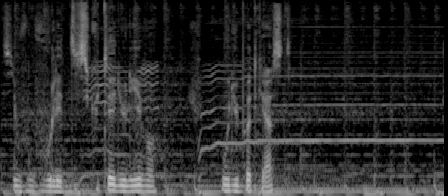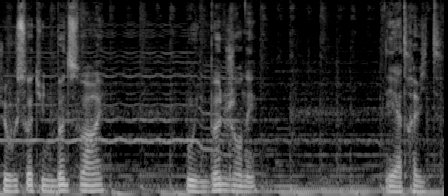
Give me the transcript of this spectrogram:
si vous voulez discuter du livre ou du podcast. Je vous souhaite une bonne soirée ou une bonne journée et à très vite.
